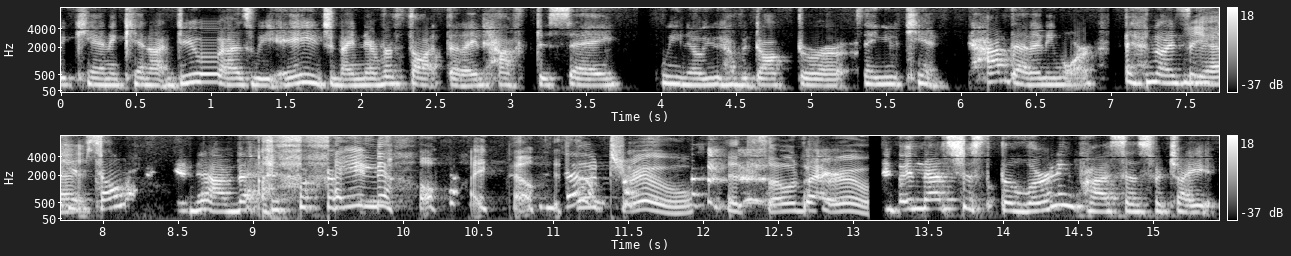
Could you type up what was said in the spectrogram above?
we can and cannot do as we age. And I never thought that I'd have to say, we know you have a doctor saying you can't have that anymore. And I said, yes. you can't tell me I can't have that. I know, I know. It's so true. It's so but, true. And that's just the learning process, which I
